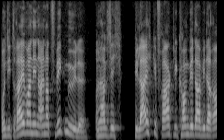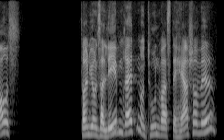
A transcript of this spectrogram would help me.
Und die drei waren in einer Zwickmühle und haben sich vielleicht gefragt, wie kommen wir da wieder raus? Sollen wir unser Leben retten und tun, was der Herrscher will?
